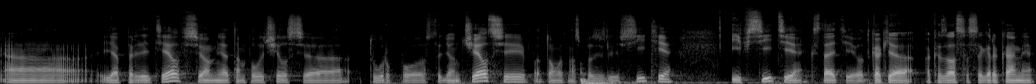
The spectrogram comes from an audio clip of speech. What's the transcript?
А, Я прилетел, все, у меня там получился тур по стадиону Челси, потом вот нас повезли в Сити. И в Сити, кстати, вот как я оказался с игроками,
